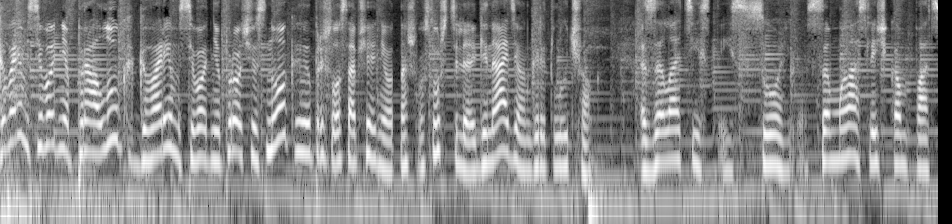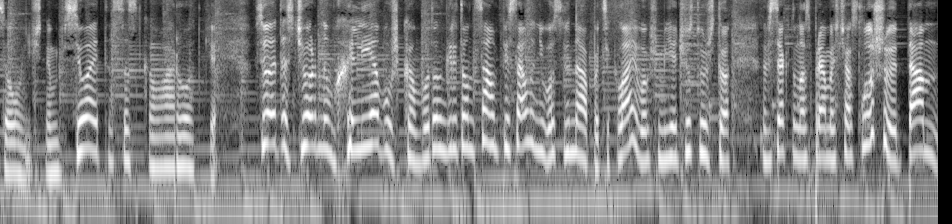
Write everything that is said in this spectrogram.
Говорим сегодня про лук, говорим сегодня про чеснок. И пришло сообщение от нашего слушателя Геннадия, он говорит, лучок золотистый, с солью, с масличком подсолнечным. Все это со сковородки. Все это с черным хлебушком. Вот он говорит, он сам писал, у него слюна потекла. И, в общем, я чувствую, что все, кто нас прямо сейчас слушают, там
